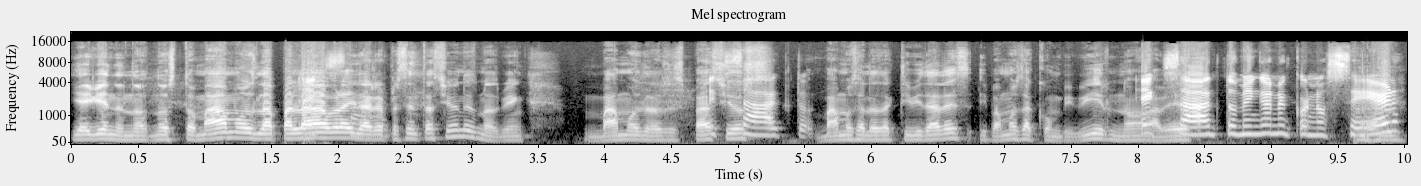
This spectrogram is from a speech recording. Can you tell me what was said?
y ahí viene, no- nos tomamos la palabra y las representaciones, más bien vamos a los espacios, Exacto. vamos a las actividades y vamos a convivir, ¿no? A ver, Exacto, vengan a conocer.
